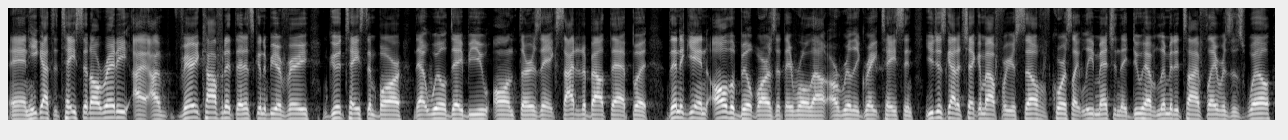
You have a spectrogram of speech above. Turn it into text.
and he got to taste it already, I, am very confident that it's going to be a very good tasting bar that will debut on Thursday. Excited about that. But then again, all the Built Bars that they roll out are really great tasting. You just got to check them out for yourself. Of course, like Lee mentioned, they do have limited time flavors as well.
